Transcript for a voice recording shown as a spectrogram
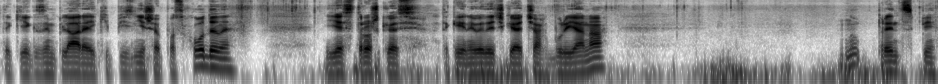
такі екземпляри, які пізніше посходили. Є трошки ось такий невеличкий очаг бур'яна. Ну, в принципі,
